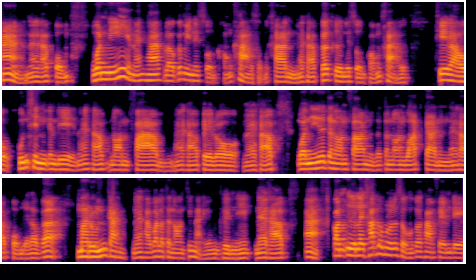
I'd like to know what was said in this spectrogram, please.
ห้านะครับ ผมวันนี้นะครับ เราก็มีในส่วนของข่าวสำคัญนะครับ ก็คือในส่วนของข่าว ที่เราคุ้นชินกันดีนะครับนอนฟาร์มนะครับเปโรนะครับ วันนี้เราจะนอนฟาร์มหรือเราจะนอนวัดกันนะครับ ผมเดี๋ยวเราก็มารุ้นกันนะครับ ว่าเราจะนอนที่ไหนกลางคืนนี้นะครับอะก่อนอื่นเลยครับเริ่มในส่วนของตัว time frame day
